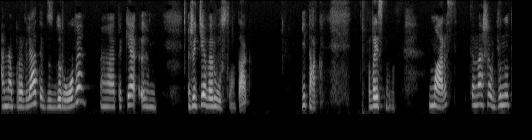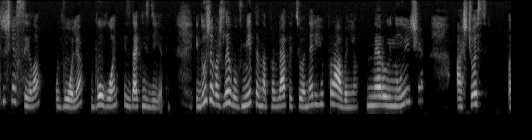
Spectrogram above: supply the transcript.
а направляти в здорове е, таке е, життєве русло. Так? І так, висновок. Марс це наша внутрішня сила, воля, вогонь і здатність діяти. І дуже важливо вміти направляти цю енергію правильно, не руйнуючи, а щось е,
